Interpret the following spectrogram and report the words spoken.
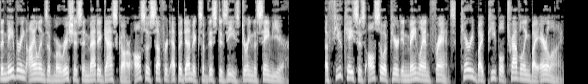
The neighbouring islands of Mauritius and Madagascar also suffered epidemics of this disease during the same year. A few cases also appeared in mainland France, carried by people travelling by airline.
